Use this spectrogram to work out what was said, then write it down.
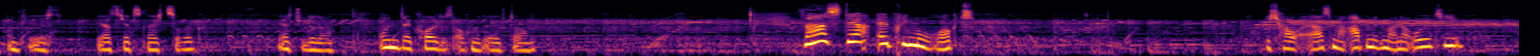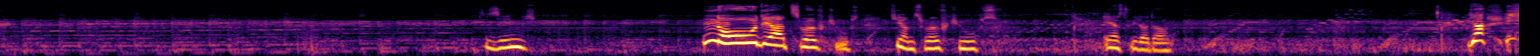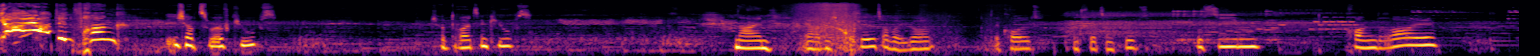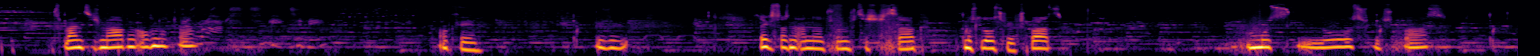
Und hier ist Er ist jetzt gleich zurück. Er ist wieder da. Und der Colt ist auch mit 11 da. Was der El Primo rockt. Ich hau erstmal ab mit meiner Ulti. Die sehen mich. No, der hat 12 Cubes. Die haben 12 Cubes. Er ist wieder da. Ja, ja, er hat den Frank. Ich habe 12 Cubes. Ich habe 13 Cubes. Nein, er hat mich gekillt, aber egal. Der Colt mit 14 Cubes. Plus 7. Rang 3. 20 Marken auch noch da. Okay. Wie viel? 6150, ich sag. Muss los, viel Spaß. Muss los, viel Spaß.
